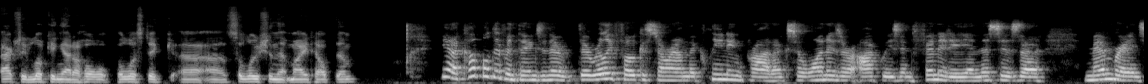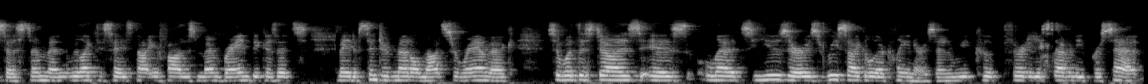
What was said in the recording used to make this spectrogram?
actually looking at a whole holistic uh, uh, solution that might help them? Yeah, a couple different things, and they're they're really focused around the cleaning products. So one is our Aqueous Infinity, and this is a membrane system. And we like to say it's not your father's membrane because it's made of sintered metal, not ceramic. So what this does is lets users recycle their cleaners and recoup 30 to 70%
